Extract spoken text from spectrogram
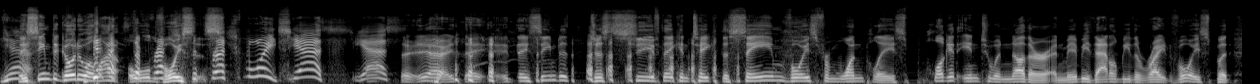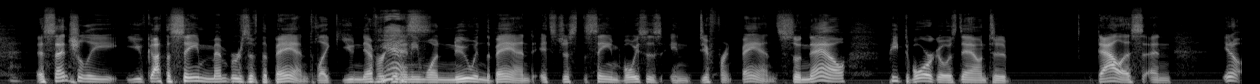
Yeah. they seem to go to a lot of old fresh- voices. fresh voice. Yes, yes. They're- yeah, they, they seem to just see if they can take the same voice from one place, plug it into another, and maybe that'll be the right voice. But essentially, you've got the same members of the band. Like you never get anyone new in the band. It's just the same voices in different bands. So now Pete DeBoer goes down to Dallas, and you know,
